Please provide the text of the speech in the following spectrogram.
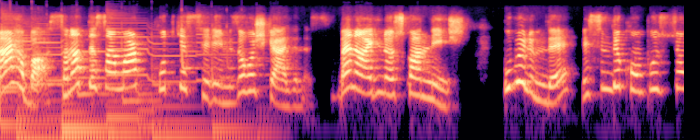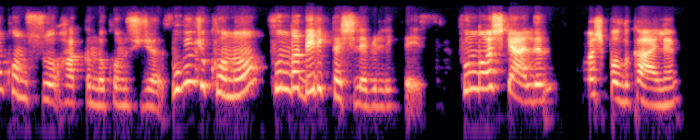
Merhaba, Sanat Desen Var podcast serimize hoş geldiniz. Ben Aylin Özkan Neyiş. Bu bölümde resimde kompozisyon konusu hakkında konuşacağız. Bugünkü konu Funda Deliktaş ile birlikteyiz. Funda hoş geldin. Hoş bulduk Aylin.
